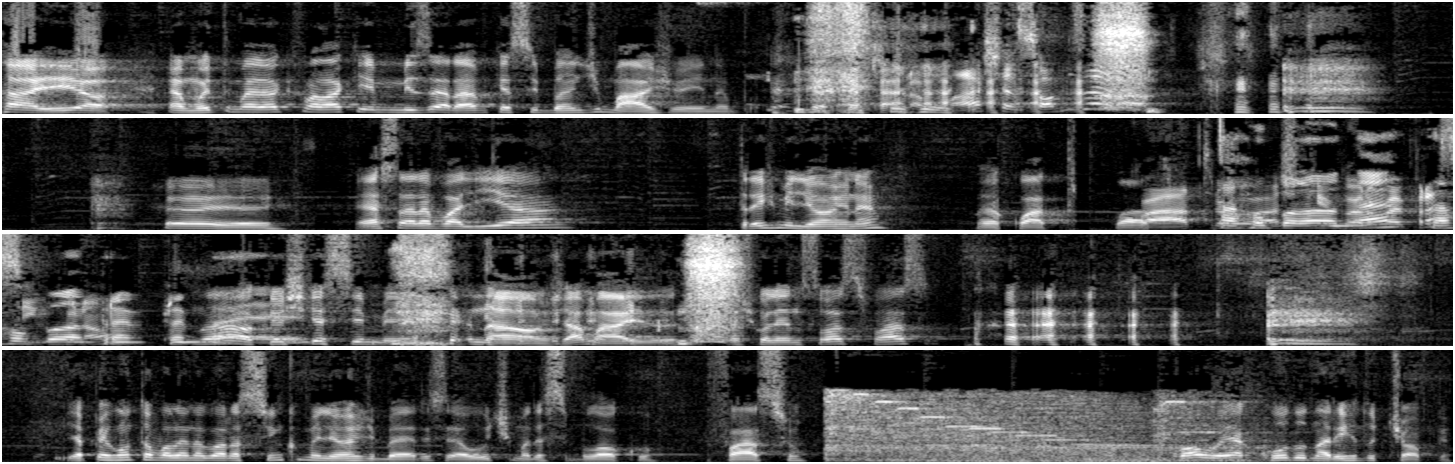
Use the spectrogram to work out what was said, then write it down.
Aí, ó, é muito melhor que falar que é miserável que esse bando de macho aí, né, pô? Não, macho é só miserável. Ai, ai. Essa era valia 3 milhões, né? É 4. Quatro, Tá eu acho que roubando, agora né? vai pra Tá cinco, roubando não? pra, pra Não, é, que eu esqueci mesmo. Não, jamais. Tá escolhendo só as fáceis. E a pergunta valendo agora 5 milhões de berries, é a última desse bloco fácil. Qual é a cor do nariz do Chopper?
